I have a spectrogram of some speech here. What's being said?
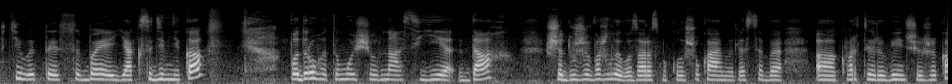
втілити себе як садівника. По-друге, тому що в нас є дах, що дуже важливо. Зараз ми, коли шукаємо для себе е, квартири в інших ЖК,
